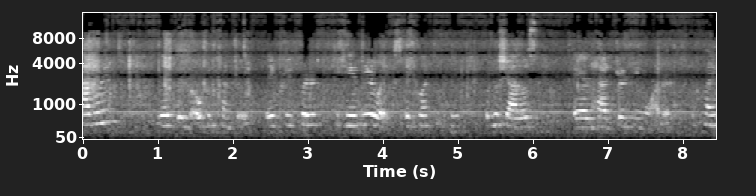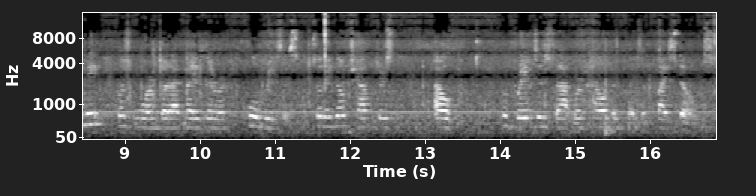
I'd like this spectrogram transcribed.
Habilis lived in the open country. They preferred to camp near lakes. They collected food from the shallows and had drinking water. The climate was warm, but at night there were cool breezes, so they built shelters out of branches that were held in place by stones.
